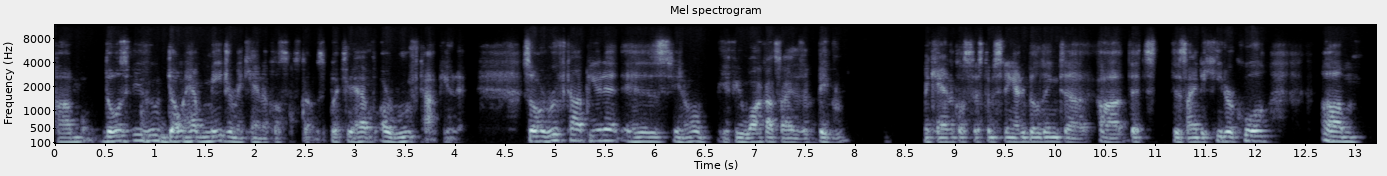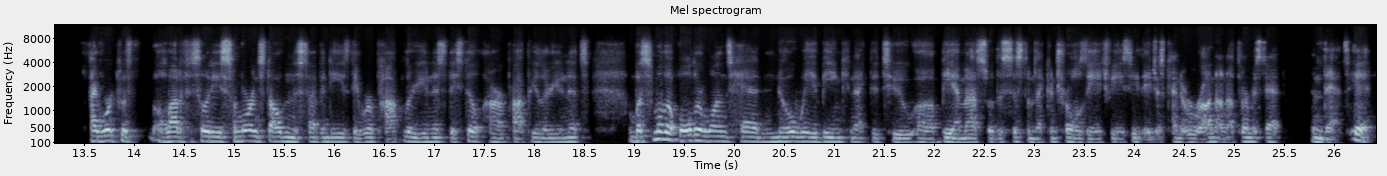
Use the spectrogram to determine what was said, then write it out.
Um, those of you who don't have major mechanical systems, but you have a rooftop unit. So a rooftop unit is, you know, if you walk outside, there's a big mechanical system sitting on a building to uh, that's designed to heat or cool. Um, I've worked with a lot of facilities. Some were installed in the 70s. They were popular units. They still are popular units. But some of the older ones had no way of being connected to uh, BMS or the system that controls the HVAC. They just kind of run on a thermostat and that's it.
